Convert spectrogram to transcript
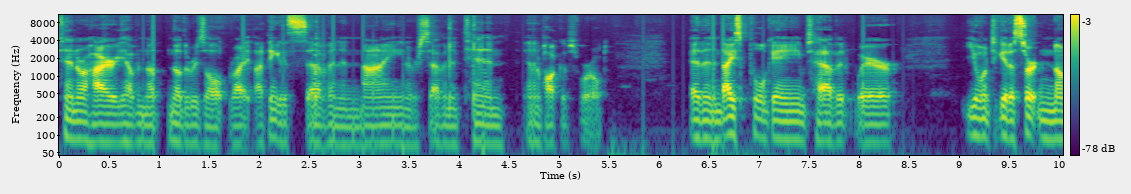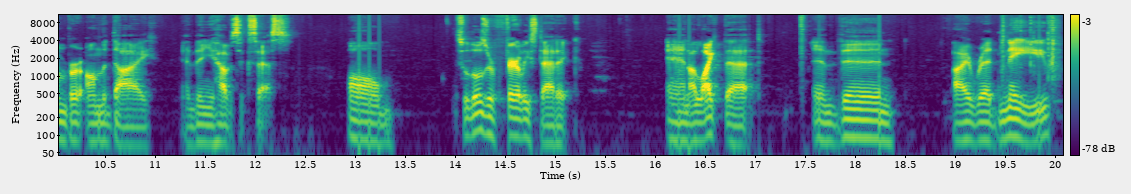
10 or higher, you have another result, right? I think it's seven and nine or seven and 10 in Apocalypse World. And then dice pool games have it where you want to get a certain number on the die and then you have a success. Um, so those are fairly static. And I like that. And then I read Knave,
